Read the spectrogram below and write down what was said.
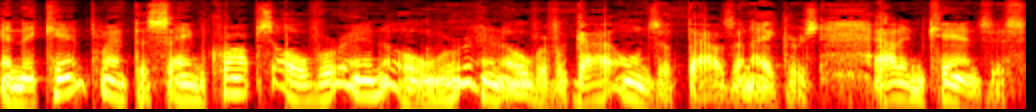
and they can't plant the same crops over and over and over. If a guy owns a thousand acres out in Kansas,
